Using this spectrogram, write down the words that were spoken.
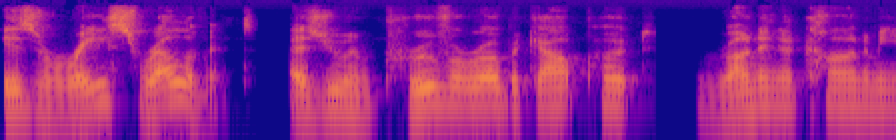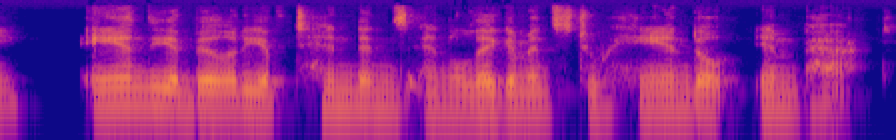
is race relevant as you improve aerobic output, running economy, and the ability of tendons and ligaments to handle impact.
